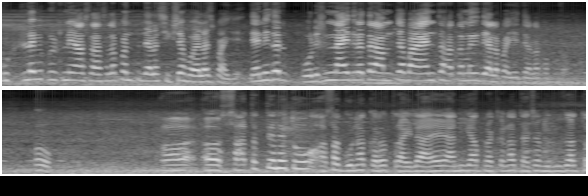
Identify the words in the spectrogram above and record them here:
कुठल्या बी कुठले असला असला पण त्याला शिक्षा व्हायलाच पाहिजे. त्यांनी जर पोलिसांनी नाही दिलं तर आमच्या बायांच्या हातामध्ये द्यायला पाहिजे त्याला फक्त. हो. सातत्याने तो असा गुन्हा करत राहिला आहे आणि या प्रकरणात त्याच्या विरोधात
